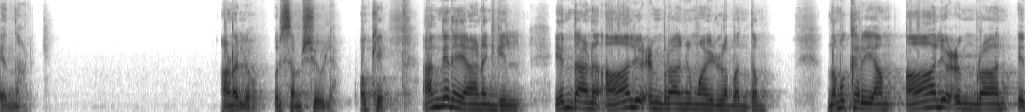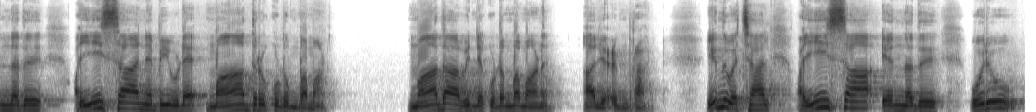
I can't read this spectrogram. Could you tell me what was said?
എന്നാണ്. ആണല്ലോ? ഒരു സംശയമില്ല ഓക്കെ. അങ്ങനെയാണെങ്കിൽ എന്താണ് ആലു ഇമ്രാനുമായുള്ള ബന്ധം? നമുക്കറിയാം ആലു ഇമ്രാൻ എന്നത് ഈസാ നബിയുടെ മാതൃകുടുംബമാണ്. മാതാവിന്റെ കുടുംബമാണ്. ആലു ഇമ്രാൻ. എന്ന് വെച്ചാൽ ഐസ എന്നത് ഒരു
